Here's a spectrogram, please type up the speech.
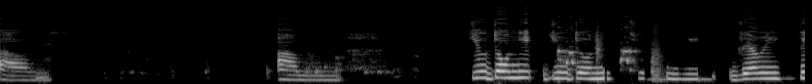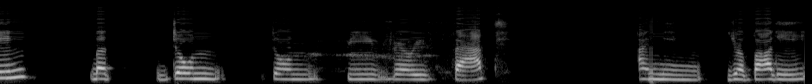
um, um, you don't need you don't need to be very thin, but don't don't be very fat. I mean, your body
